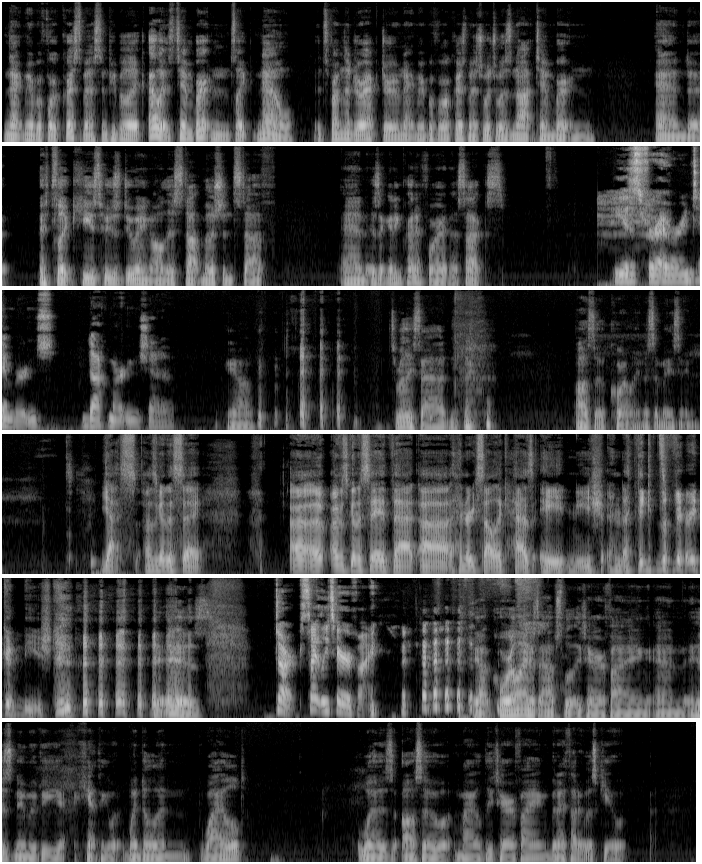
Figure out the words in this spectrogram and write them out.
Nightmare Before Christmas, and people are like, "Oh, it's Tim Burton." It's like, no, it's from the director of Nightmare Before Christmas, which was not Tim Burton, and uh, it's like he's who's doing all this stop motion stuff, and isn't getting credit for it, and it sucks. He is forever in Tim Burton's Doc Martens shadow. Yeah. it's really sad. also, Coraline is amazing. Yes, I was gonna say. Uh, I was gonna say that uh, Henry Selick has a niche, and I think it's a very good niche. It is. Dark, slightly terrifying. Yeah, Coraline is absolutely terrifying, and his new movie, I can't think of it, Wendell and Wild, was also mildly terrifying, but I thought it was cute.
